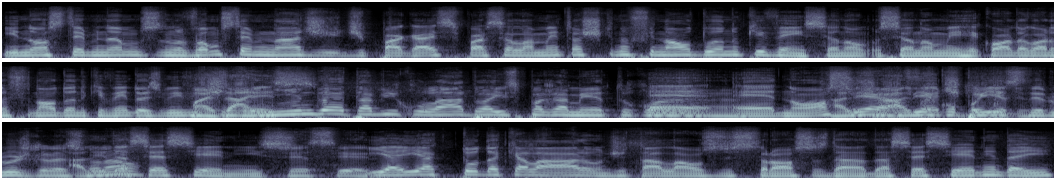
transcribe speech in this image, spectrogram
e nós terminamos, nós vamos terminar de, de pagar esse parcelamento, acho que no final do ano que vem. Se eu não, se eu não me recordo agora, no final do ano que vem, Mas 2023. ainda está vinculado a esse pagamento com a. É, é nosso, ali, é- já ali é foi a Companhia adquirido. Siderúrgica Nacional? Ali da CSN, isso. CSN. E aí toda aquela área onde tá lá os destroços da, da CSN, daí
